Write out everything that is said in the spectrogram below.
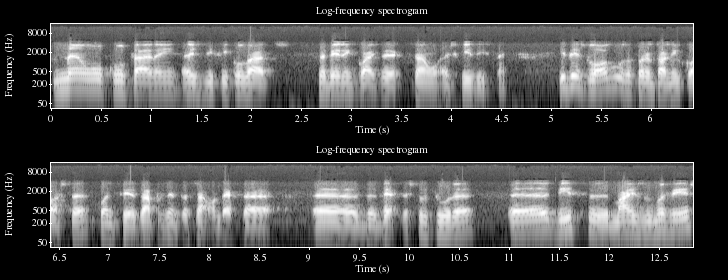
não ocultarem as dificuldades, saberem quais é são as que existem. E desde logo o Dr. António Costa, quando fez a apresentação dessa, de, dessa estrutura, uh, disse mais uma vez,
